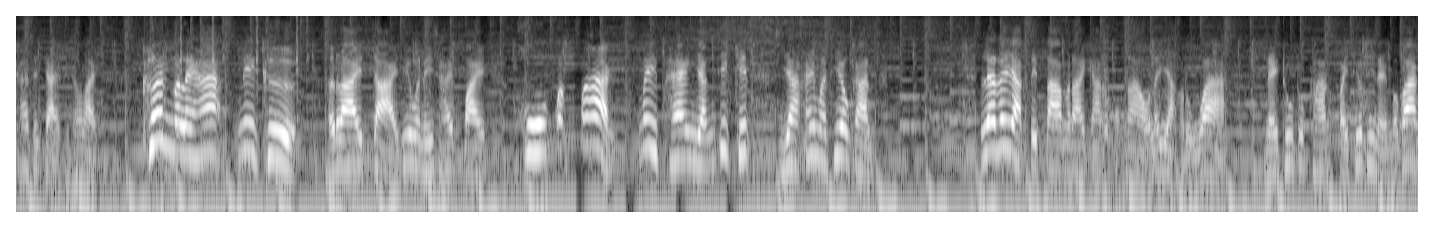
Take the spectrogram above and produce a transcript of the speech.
ค่าใช้จ่ายเพียงเท่าไหร่ ขึ้นมาเลยฮะ นี่คือรายจ่ายที่วันนี้ใช้ไปถูกมากๆไม่แพงอย่างที่คิดอยากให้มาเที่ยวกัน และถ้าอยากติดตามรายการของเราและอยากรู้ว่าในทุกๆ ครั้งไปเที่ยวที่ไหนมาบ้าง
